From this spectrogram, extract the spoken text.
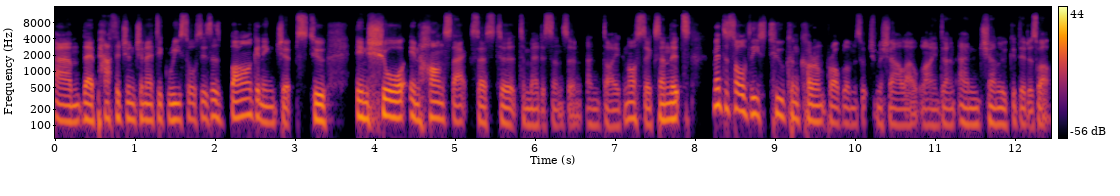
um, their pathogen genetic resources as bargaining chips to ensure enhanced access to, to medicines and, and diagnostics. And it's meant to solve these two concurrent problems, which Michelle outlined and, and Gianluca did as well.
